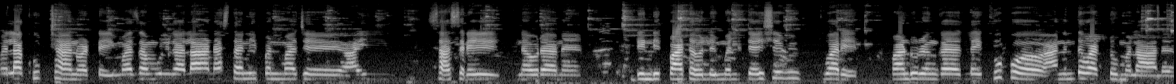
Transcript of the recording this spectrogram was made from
मला खूप छान वाटतंय. माझा मुलगा लहान असताना पण माझे आई सासरे नवरानं दिंडीत पाठवले. मला त्याशे वारे पांडुरंगाला खूप आनंद वाटतो मला आला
